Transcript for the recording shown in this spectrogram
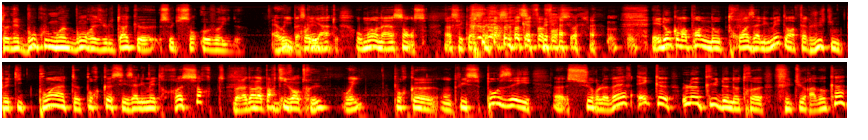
donnaient beaucoup moins bons résultats que ceux qui sont ovoïdes. Ah oui, parce prenez qu'il y a, plutôt. au moins on a un sens. Ah, c'est comme ça. C'est pas pour ça. Et donc on va prendre nos trois allumettes, on va faire juste une petite pointe pour que ces allumettes ressortent. Voilà, dans la partie ventrue. Oui. Pour que on puisse poser euh, sur le verre et que le cul de notre futur avocat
